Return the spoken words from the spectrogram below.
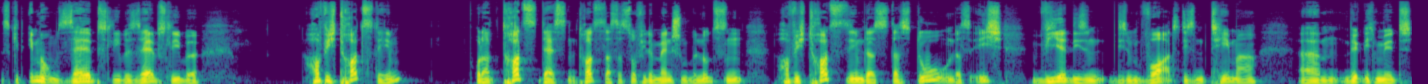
es geht immer um Selbstliebe, Selbstliebe, hoffe ich trotzdem, oder trotz dessen, trotz dass es so viele Menschen benutzen, hoffe ich trotzdem, dass, dass du und dass ich, wir diesem, diesem Wort, diesem Thema ähm, wirklich mit,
